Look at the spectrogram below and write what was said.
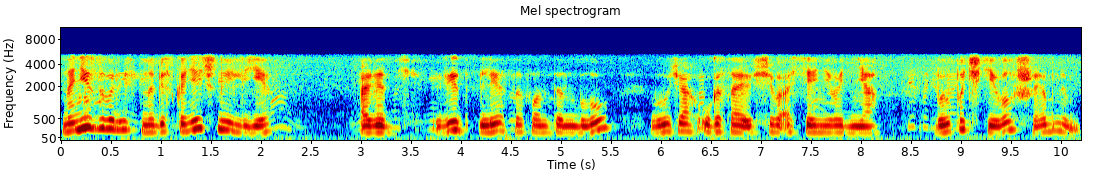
нанизывались на бесконечные лье, а ведь вид леса Фонтенбло в лучах угасающего осеннего дня был почти волшебным.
